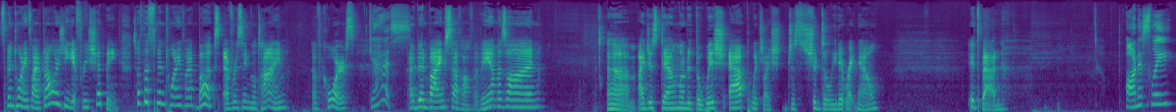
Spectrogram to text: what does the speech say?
Spend twenty five dollars, and you get free shipping. So I have to spend twenty five bucks every single time. Of course, Yes. I've been buying stuff off of Amazon. Um, I just downloaded the Wish app, which I sh- just should delete it right now. It's bad. Honestly,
